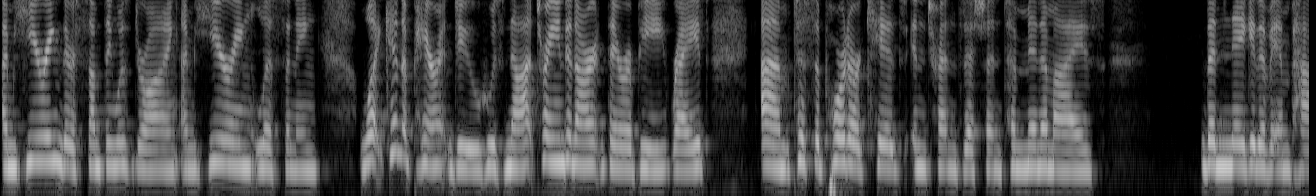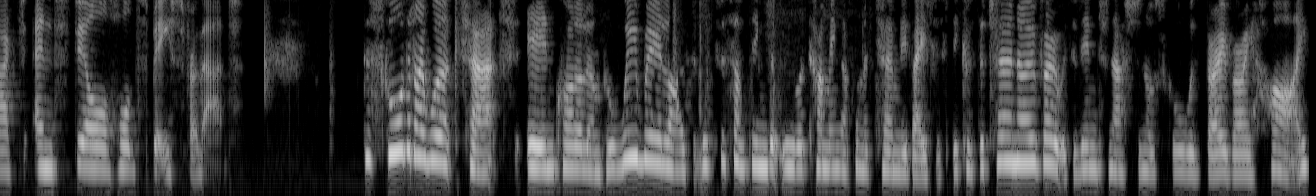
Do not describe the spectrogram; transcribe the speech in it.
I'm hearing there's something withdrawing. I'm hearing listening. What can a parent do who's not trained in art therapy right um, to support our kids in transition to minimize the negative impact and still hold space for that? The school that I worked at in Kuala Lumpur, we realised that this was something that we were coming up on a termly basis because the turnover, it was an international school, was very, very high.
